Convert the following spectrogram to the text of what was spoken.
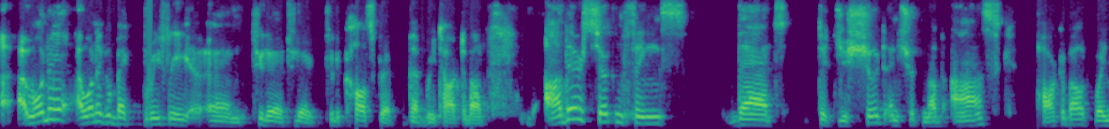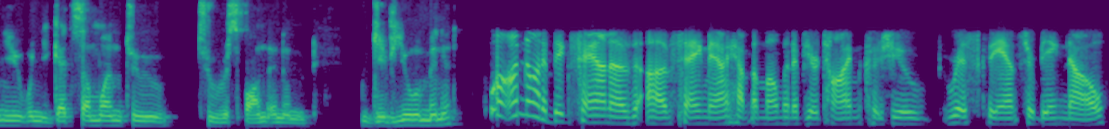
I want to I want to go back briefly um, to the to the to the call script that we talked about. Are there certain things that that you should and should not ask talk about when you when you get someone to to respond and then give you a minute? Well, I'm not a big fan of of saying, "May I have a moment of your time?" because you risk the answer being no.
